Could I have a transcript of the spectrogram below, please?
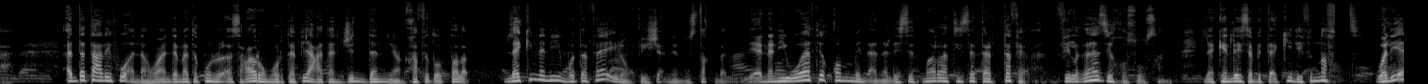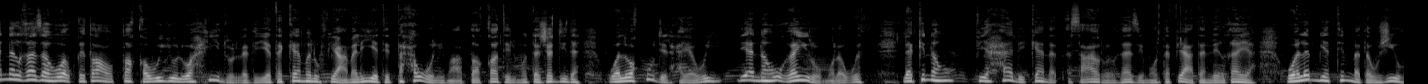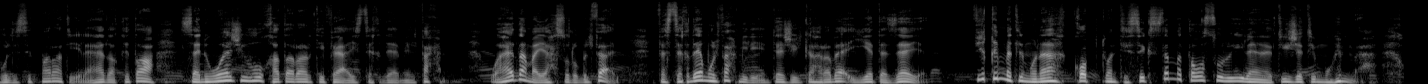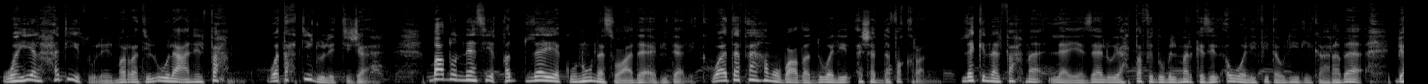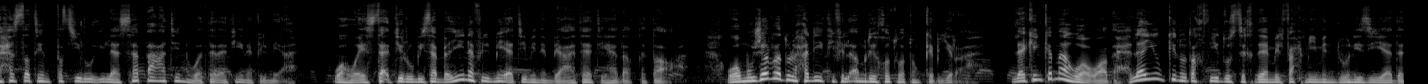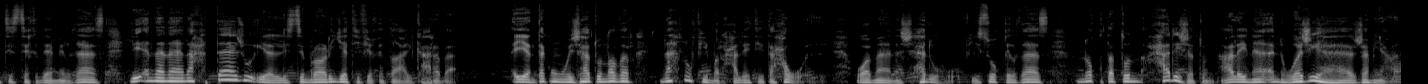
أنت تعرف أنه عندما تكون الأسعار مرتفعة جدا ينخفض الطلب. لكنني متفائل في شأن المستقبل لأنني واثق من أن الاستثمارات سترتفع في الغاز خصوصا لكن ليس بالتأكيد في النفط ولأن الغاز هو القطاع الطاقوي الوحيد الذي يتكامل في عملية التحول مع الطاقات المتجددة والوقود الحيوي لأنه غير ملوث لكنه في حال كانت أسعار الغاز مرتفعة للغاية ولم يتم توجيه الاستثمارات إلى هذا القطاع سنواجه خطر ارتفاع استخدام الفحم. وهذا ما يحصل بالفعل. فاستخدام الفحم لإنتاج الكهرباء يتزايد. في قمة المناخ كوب 26 تم التوصل إلى نتيجة مهمة وهي الحديث للمرة الأولى عن الفحم وتحديد الاتجاه. بعض الناس قد لا يكونون سعداء بذلك وأتفهم بعض الدول الأشد فقرا. لكن الفحم لا يزال يحتفظ بالمركز الأول في توليد الكهرباء بحصة تصل إلى 37% وهو يستأثر بسبعين في المئة من انبعاثات هذا القطاع. ومجرد الحديث في الأمر خطوة كبيرة. لكن كما هو واضح لا يمكن تخفيض استخدام الفحم من دون زيادة استخدام الغاز لأننا نحتاج إلى الاستمرارية في قطاع الكهرباء. ايا تكن وجهات النظر نحن في مرحلة تحول. وما نشهده في سوق الغاز نقطة حرجة علينا أن نواجهها جميعا.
